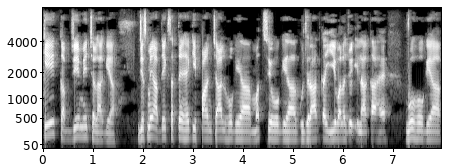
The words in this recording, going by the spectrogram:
के कब्जे में चला गया। जिसमें आप देख सकते हैं कि पांचाल हो गया, मत्स्य हो गया, गुजरात का ये वाला जो इलाका है, वो हो गया।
